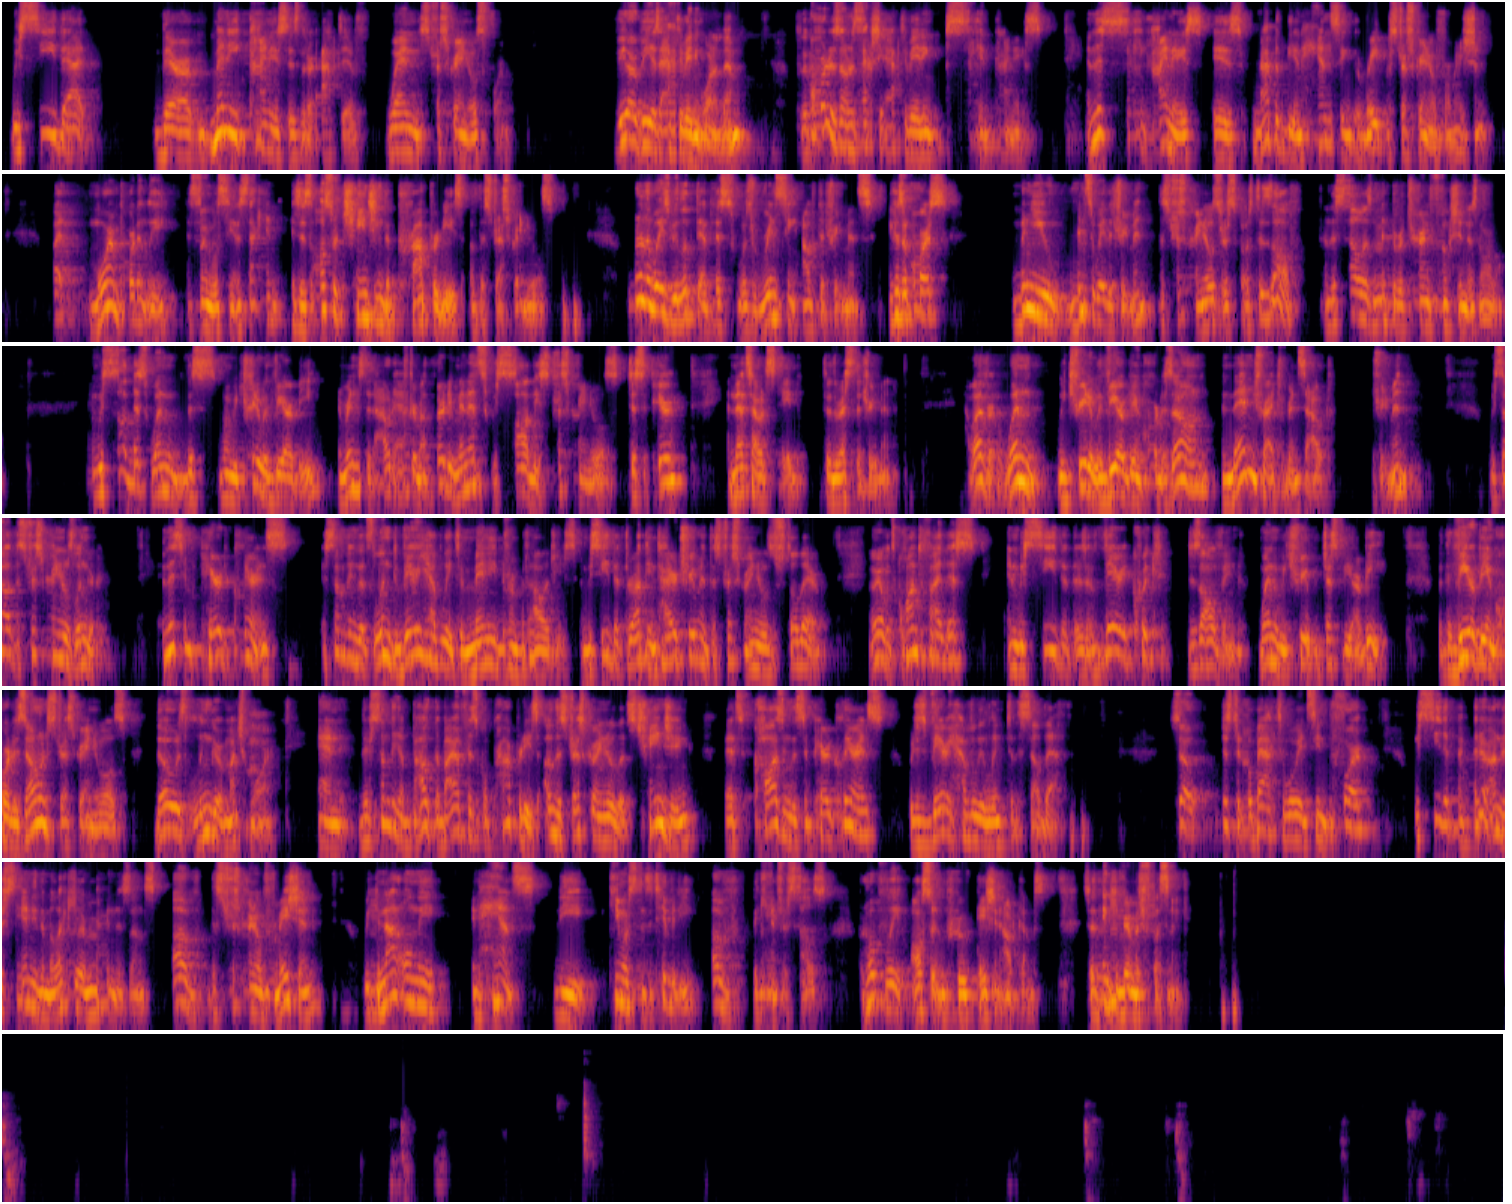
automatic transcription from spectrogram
we see that there are many kinases that are active when stress granules form. VRB is activating one of them. The cortisone is actually activating second kinase. And this second kinase is rapidly enhancing the rate of stress granule formation. But more importantly, and something we'll see in a second, is it's also changing the properties of the stress granules. One of the ways we looked at this was rinsing out the treatments. Because of course, when you rinse away the treatment, the stress granules are supposed to dissolve and the cell is meant to return function as normal. And we saw this when this when we treated with VRB and rinsed it out. After about 30 minutes, we saw these stress granules disappear, and that's how it stayed through the rest of the treatment. However, when we treated with VRB and cortisone and then tried to rinse out the treatment, we saw the stress granules linger. And this impaired clearance is something that's linked very heavily to many different pathologies. And we see that throughout the entire treatment, the stress granules are still there. And we're able to quantify this, and we see that there's a very quick dissolving when we treat with just VRB. But the VRB and cortisone stress granules, those linger much more. And there's something about the biophysical properties of the stress granule that's changing that's causing this impaired clearance, which is very heavily linked to the cell death. So just to go back to what we had seen before, we see that by better understanding the molecular mechanisms of the stress granule formation, we can not only enhance the chemosensitivity of the cancer cells, but hopefully also improve patient outcomes. So thank you very much for listening.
